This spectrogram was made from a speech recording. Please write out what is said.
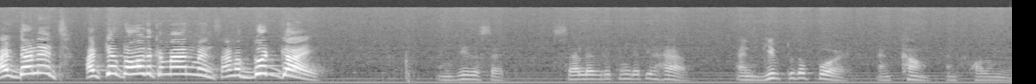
I've done it. I've kept all the commandments. I'm a good guy. And Jesus said, Sell everything that you have and give to the poor and come and follow me.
